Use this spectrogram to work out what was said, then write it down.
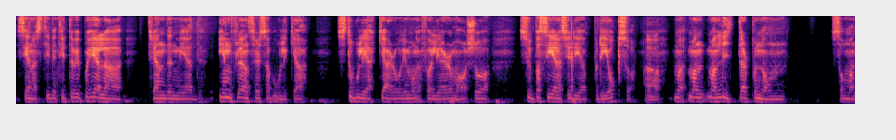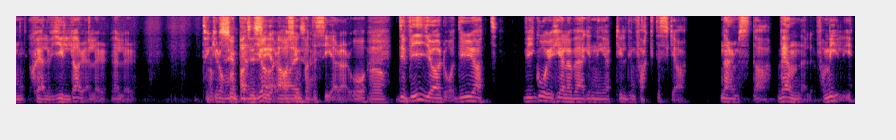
senaste tiden. Tittar vi på hela trenden med influencers av olika storlekar och hur många följare de har så, så baseras ju det på det också. Ja. Man, man, man litar på någon som man själv gillar eller, eller tycker om att den gör. ja, sympatiserar. Och Ja. Det vi gör då, det är ju att vi går ju hela vägen ner till din faktiska närmsta vän eller familj.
